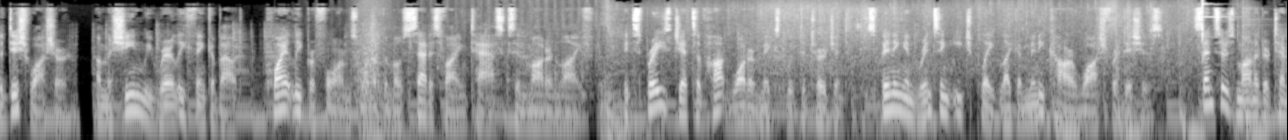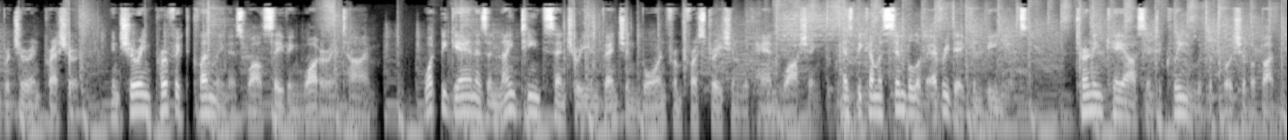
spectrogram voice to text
The dishwasher, a machine we rarely think about, quietly performs one of the most satisfying tasks in modern life. It sprays jets of hot water mixed with detergent, spinning and rinsing each plate like a mini car wash for dishes. Sensors monitor temperature and pressure, ensuring perfect cleanliness while saving water and time. What began as a 19th century invention born from frustration with hand washing has become a symbol of everyday convenience, turning chaos into clean with the push of a button.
